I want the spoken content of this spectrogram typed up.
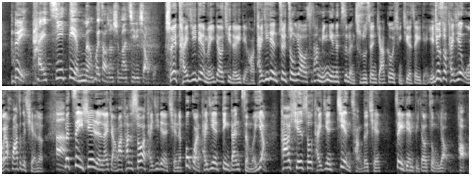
对台积电们会造成什么样的激励效果？所以台积电们一定要记得一点哈，台积电最重要的是它明年的资本支出增加，各位请记得这一点。也就是说，台积电我要花这个钱了啊，那这些人来讲的话，他是收到台积电的钱的，不管台积电订单怎么样，他先收台积电建厂的钱。这一点比较重要。好，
